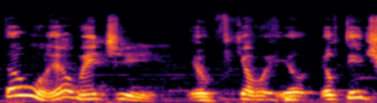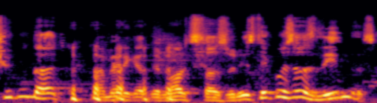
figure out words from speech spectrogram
Então, realmente, eu, fico, eu, eu tenho dificuldade. Na América do Norte, Estados Unidos, tem coisas lindas.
